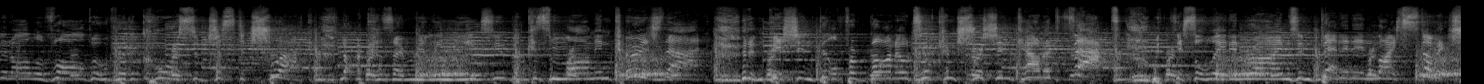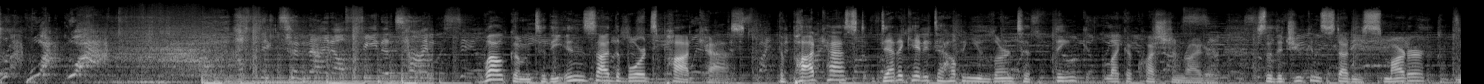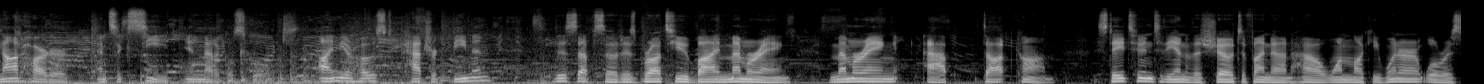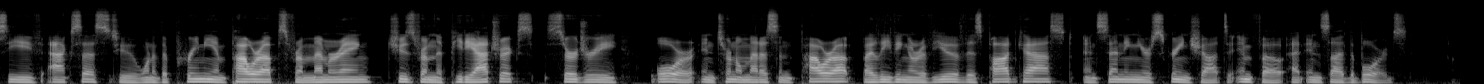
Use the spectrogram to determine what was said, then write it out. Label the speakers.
Speaker 1: That I'll evolve over the course of just a track. Not because I really need to, but because mom encouraged that. An ambition built for Bono till contrition counted fact. With thistle-laden rhymes embedded in my stomach track. Whack, whack!
Speaker 2: Welcome to the Inside the Boards podcast, the podcast dedicated to helping you learn to think like a question writer so that you can study smarter, not harder, and succeed in medical school. I'm your host, Patrick Beeman. This episode is brought to you by Memorang, memorangapp.com. Stay tuned to the end of the show to find out how one lucky winner will receive access to one of the premium power ups from Memorang. Choose from the pediatrics, surgery, or internal medicine power up by leaving a review of this podcast and sending your screenshot to info at Inside the Boards.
